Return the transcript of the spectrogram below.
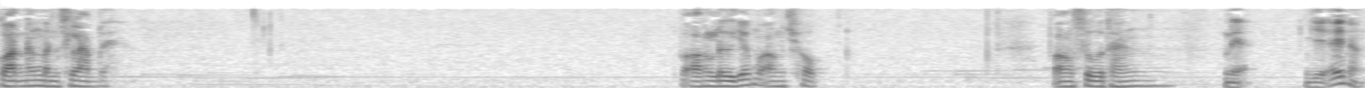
គាត់នឹងមិនស្លាប់ទេព្រះអង្គលឺយ៉ាងព្រះអង្គឈប់ព្រះអង្គសួរថានេះនិយាយអីហ្នឹង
